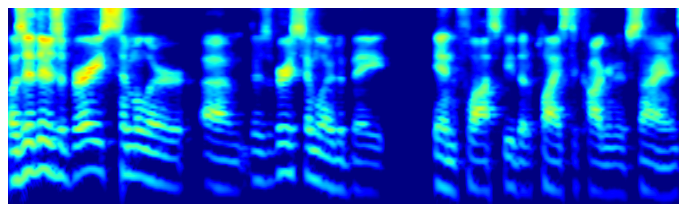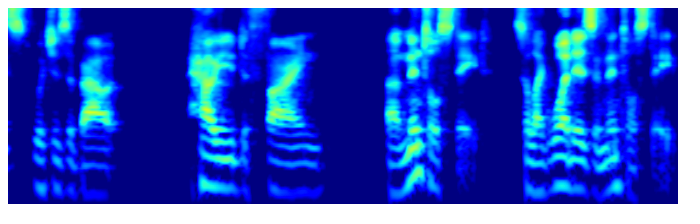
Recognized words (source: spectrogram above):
I was say there's a very similar um, there's a very similar debate in philosophy that applies to cognitive science, which is about how you define a mental state. So, like, what is a mental state,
